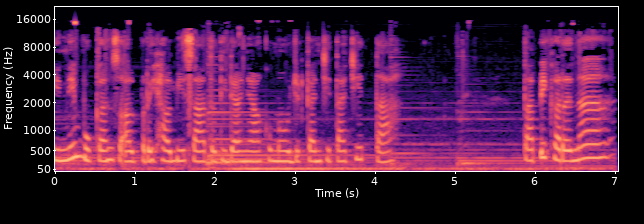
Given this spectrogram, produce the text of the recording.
Ini bukan soal perihal bisa atau tidaknya aku mewujudkan cita-cita, tapi karena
